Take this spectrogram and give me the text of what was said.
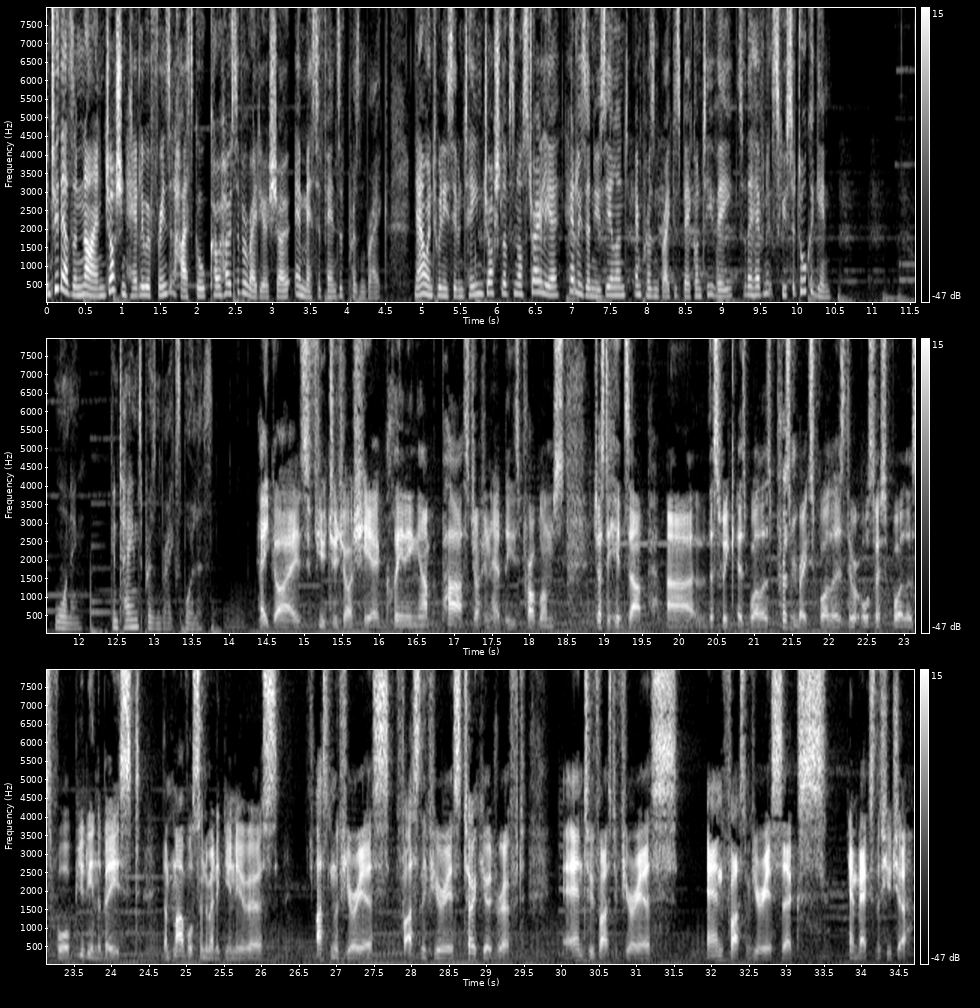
In 2009, Josh and Hadley were friends at high school, co hosts of a radio show, and massive fans of Prison Break. Now in 2017, Josh lives in Australia, Hadley's in New Zealand, and Prison Break is back on TV, so they have an excuse to talk again. Warning contains Prison Break spoilers. Hey guys, future Josh here, cleaning up past Josh and Hadley's problems. Just a heads up, uh, this week, as well as Prison Break spoilers, there are also spoilers for Beauty and the Beast, the Marvel Cinematic Universe, Fast and the Furious, Fast and the Furious Tokyo Drift, and Too Fast and Furious, and Fast and Furious 6, and Back to the Future.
